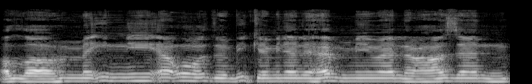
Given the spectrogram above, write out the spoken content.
Allahümme inni eûzu bike minel hemmi vel hazen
